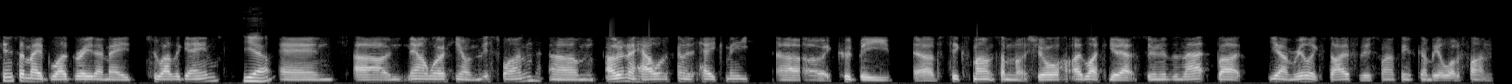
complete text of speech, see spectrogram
since I made Bloodbreed, I made two other games, Yeah. and uh, now I'm working on this one. Um, I don't know how long it's going to take me. Uh, it could be uh, six months. I'm not sure. I'd like to get out sooner than that, but yeah, I'm really excited for this one. I think it's going to be a lot of fun.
